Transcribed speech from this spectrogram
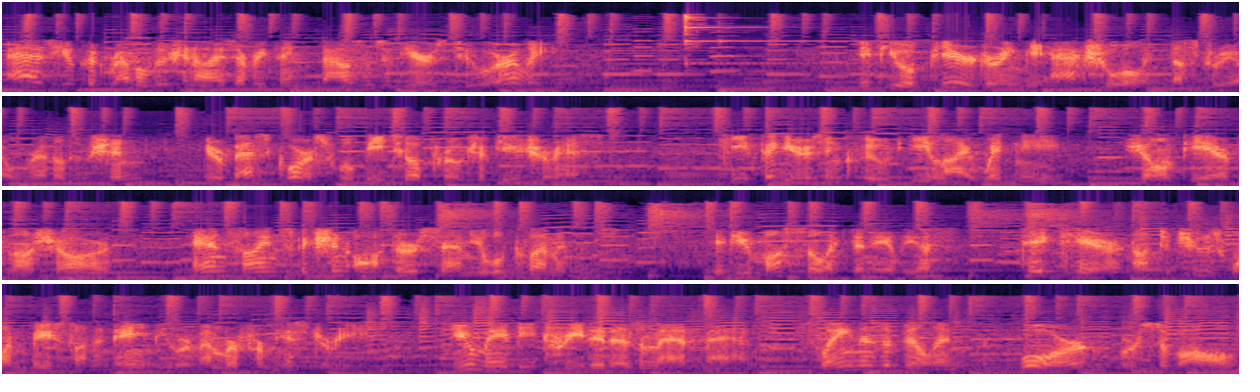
as you could revolutionize everything thousands of years too early. If you appear during the actual Industrial Revolution, your best course will be to approach a futurist. Key figures include Eli Whitney, Jean Pierre Blanchard, and science fiction author Samuel Clemens. If you must select an alias, take care not to choose one based on a name you remember from history. You may be treated as a madman, slain as a villain, or, worst of all,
